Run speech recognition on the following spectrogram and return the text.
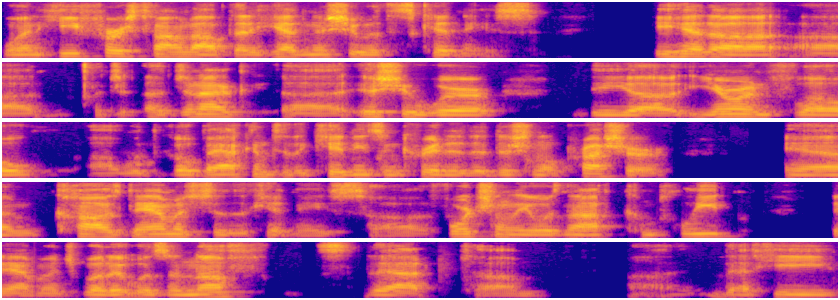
when he first found out that he had an issue with his kidneys. He had a, a, a genetic uh, issue where the uh, urine flow uh, would go back into the kidneys and created additional pressure and cause damage to the kidneys. Uh, fortunately, it was not complete damage, but it was enough that um, uh, that he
